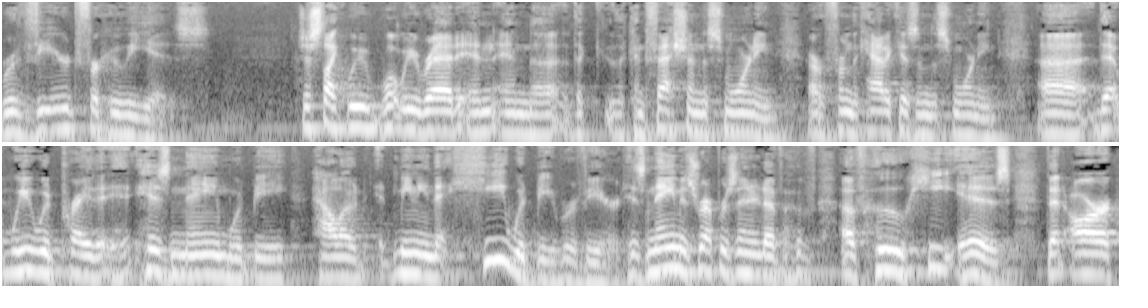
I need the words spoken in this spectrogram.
revered for who He is. Just like we, what we read in, in the, the, the confession this morning, or from the catechism this morning, uh, that we would pray that His name would be hallowed, meaning that He would be revered. His name is representative of, of who He is, that our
